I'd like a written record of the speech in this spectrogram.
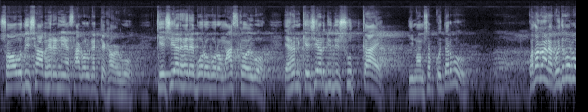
সভাপতি সাপ হেরে নিয়ে ছাগল কাটতে খাওয়াইব। কেশিয়ার হেরে বড় বড় মাছ খাওয়াইব। এখন কেশিয়ার যদি সুদ খায়, ইমাম সাহেব কই পারব? কথা কেনা কইতে পারব?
